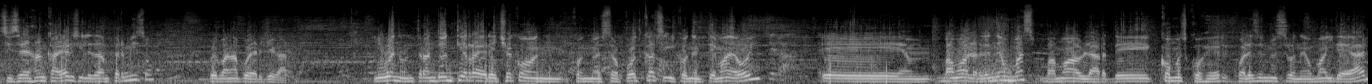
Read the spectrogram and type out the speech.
Si se dejan caer, si les dan permiso, pues van a poder llegar. Y bueno, entrando en tierra derecha con, con nuestro podcast y con el tema de hoy, eh, vamos a hablar de neumas, vamos a hablar de cómo escoger cuál es nuestro neuma ideal.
